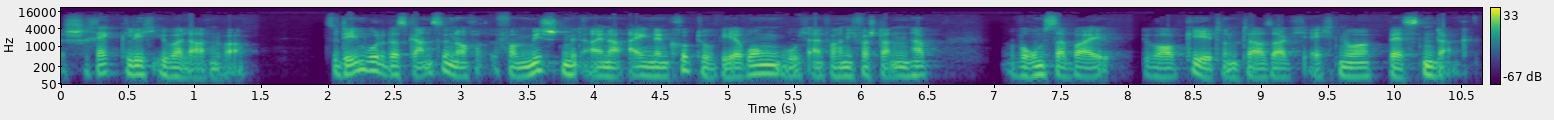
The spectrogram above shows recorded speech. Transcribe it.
schrecklich überladen war. Zudem wurde das Ganze noch vermischt mit einer eigenen Kryptowährung, wo ich einfach nicht verstanden habe, worum es dabei überhaupt geht. Und da sage ich echt nur besten Dank.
